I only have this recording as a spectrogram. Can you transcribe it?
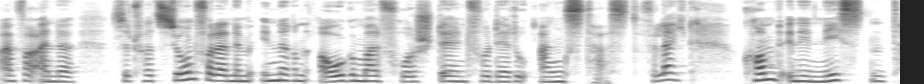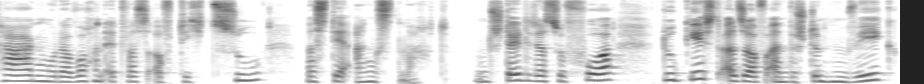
einfach eine Situation vor deinem inneren Auge mal vorstellen, vor der du Angst hast. Vielleicht kommt in den nächsten Tagen oder Wochen etwas auf dich zu, was dir Angst macht. Und stell dir das so vor, du gehst also auf einen bestimmten Weg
